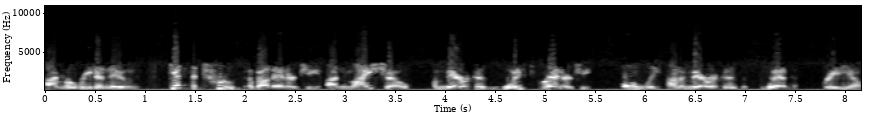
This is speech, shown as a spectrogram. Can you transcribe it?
I'm Marita Noon. Get the truth about energy on my show, America's Voice for Energy, only on America's Web Radio.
